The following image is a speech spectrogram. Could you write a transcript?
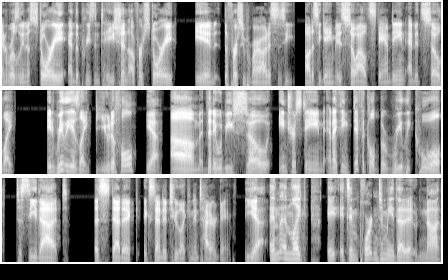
and rosalina's story and the presentation of her story in the first super mario odyssey odyssey game is so outstanding and it's so like it really is like beautiful Yeah. um that it would be so interesting and i think difficult but really cool to see that aesthetic extended to like an entire game Yeah, and and like it, it's important to me that it not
